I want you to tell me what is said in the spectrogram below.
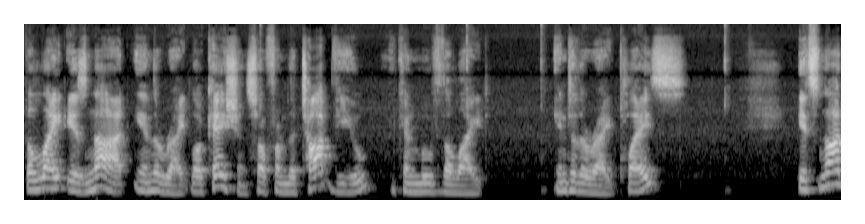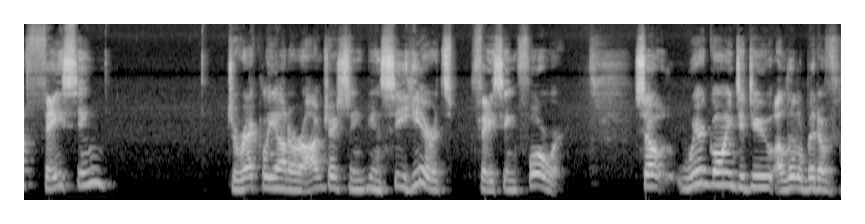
the light is not in the right location. So from the top view, we can move the light into the right place. It's not facing directly on our objects, and you can see here it's facing forward. So we're going to do a little bit of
